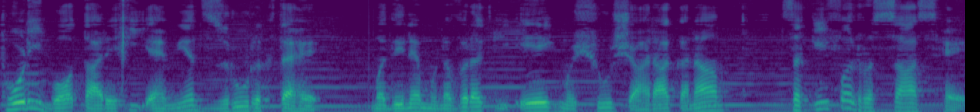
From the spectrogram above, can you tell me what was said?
تھوڑی بہت تاریخی اہمیت ضرور رکھتا ہے۔ مدینہ منورہ کی ایک مشہور شاہراہ کا نام سقیف الرساس ہے۔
